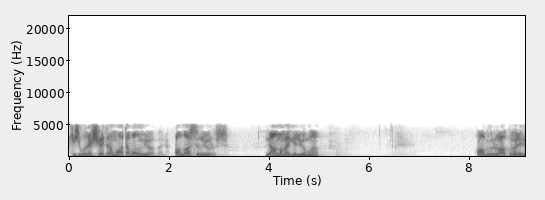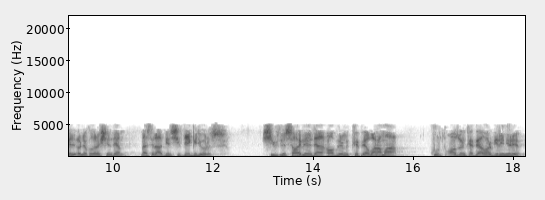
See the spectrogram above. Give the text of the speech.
kişi burada şeytana muhatap olmuyor böyle. Allah'a sığınıyoruz. Ne anlama geliyor mu? Ama buyurun aklıma öyle geliyor örnek olarak şimdi. Mesela bir çiftliğe gidiyoruz. Çiftliğin sahibinin de abinin köpeği var ama kurt ağzının köpeği var biri biri.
